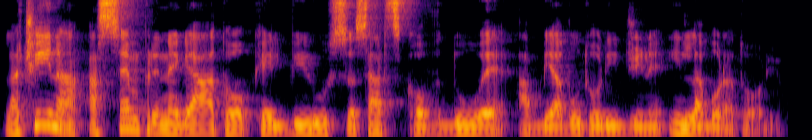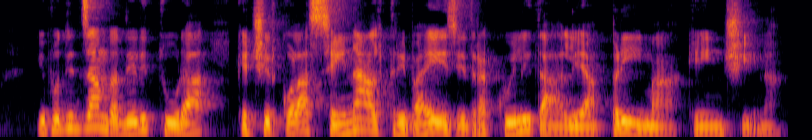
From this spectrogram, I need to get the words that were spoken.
La Cina ha sempre negato che il virus SARS-CoV-2 abbia avuto origine in laboratorio, ipotizzando addirittura che circolasse in altri paesi, tra cui l'Italia, prima che in Cina.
